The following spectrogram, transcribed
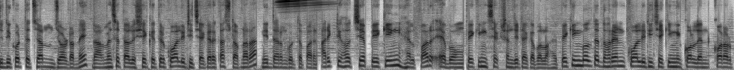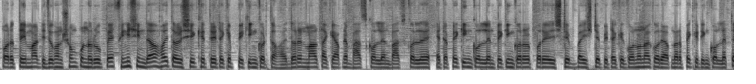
যদি করতে চান জর্ডানে গার্মেন্টসে তাহলে সেক্ষেত্রে কোয়ালিটি চেকারের কাজটা আপনারা নির্ধারণ করতে পারেন। আরেকটি হচ্ছে পেকিং হেল্পার এবং পেকিং সেকশন যেটাকে বলা হয়। পেকিং বলতে ধরেন কোয়ালিটি চেকিং করলেন, করার পরে মালটি যখন সম্পূর্ণরূপে ফিনিশিং দেওয়া হয়, তাহলে সেই ক্ষেত্রে এটাকে পেকিং করতে হয়। ধরেন মালটাকে আপনি ভাজ করলেন, ভাজ করলে এটা পেকিং করলেন পেকিং করার পরে স্টেপ বাই স্টেপ এটাকে গণনা করে আপনারা প্যাকেটিং করলেন। তো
